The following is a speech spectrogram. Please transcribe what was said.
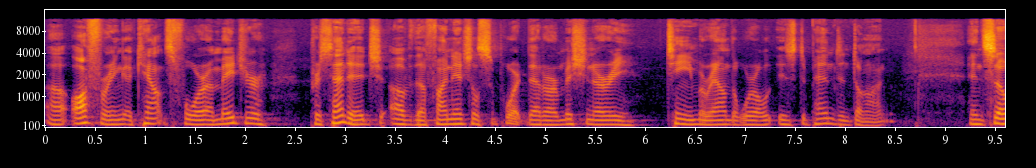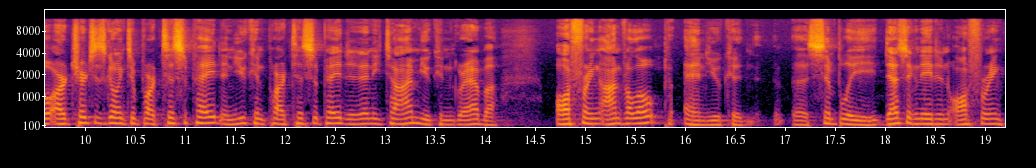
uh, offering accounts for a major percentage of the financial support that our missionary team around the world is dependent on. And so our church is going to participate, and you can participate at any time. You can grab a offering envelope, and you could uh, simply designate an offering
